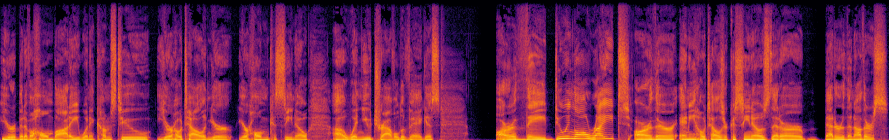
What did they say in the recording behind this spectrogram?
you're a bit of a homebody when it comes to your hotel and your your home casino uh, when you travel to Vegas. Are they doing all right? Are there any hotels or casinos that are better than others?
